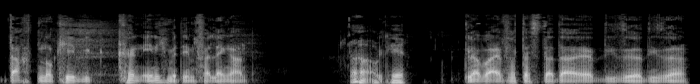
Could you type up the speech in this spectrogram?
dachten, okay, wir können eh nicht mit dem verlängern. Ah, okay. Ich glaube einfach, dass da da diese, diese,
